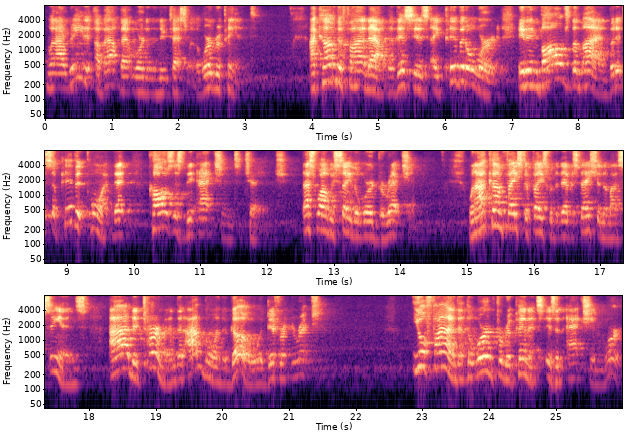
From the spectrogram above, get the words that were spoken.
when I read about that word in the New Testament, the word repent, I come to find out that this is a pivotal word. It involves the mind, but it's a pivot point that causes the action to change. That's why we say the word direction. When I come face to face with the devastation of my sins, I determine that I'm going to go a different direction. You'll find that the word for repentance is an action word.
